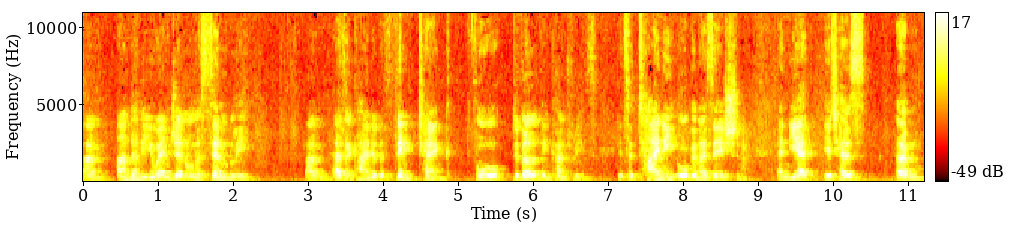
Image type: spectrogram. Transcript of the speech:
um, under the UN General Assembly um, as a kind of a think tank for developing countries. It's a tiny organization, and yet it has, um,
